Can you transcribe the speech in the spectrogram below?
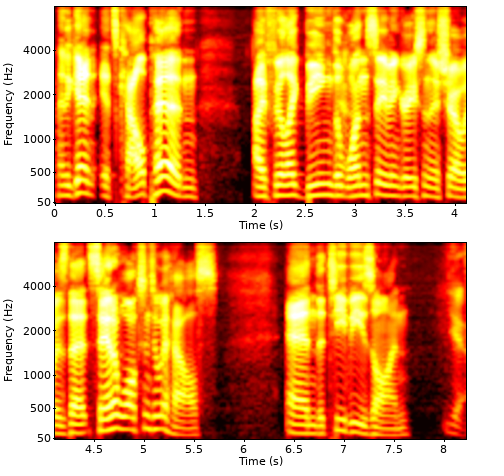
and again, it's Kal Penn. I feel like being the one saving grace in this show is that Santa walks into a house, and the TV's on, Yeah.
